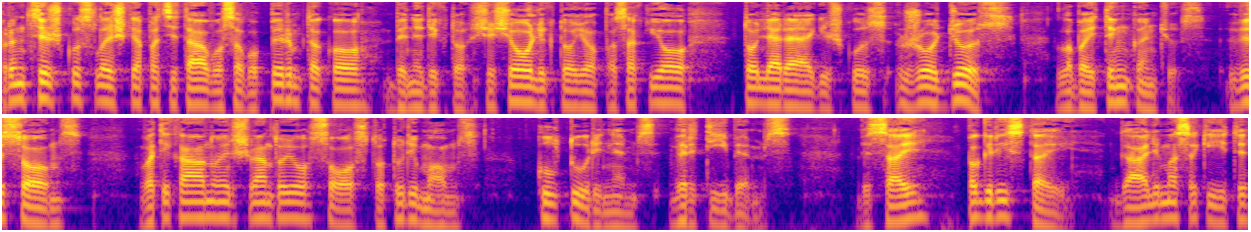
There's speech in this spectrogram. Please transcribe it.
Pranciškus laiške pacitavo savo pirmtako Benedikto XVI, pasak jo, toleregiškus žodžius, labai tinkančius visoms Vatikano ir Šventojo sosto turimoms kultūrinėms vertybėms. Visai pagrįstai galima sakyti,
